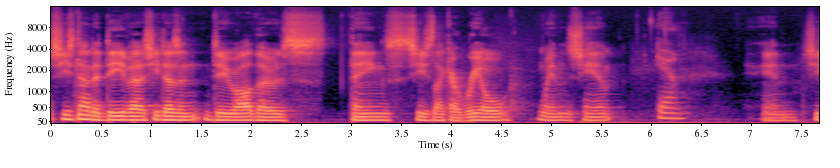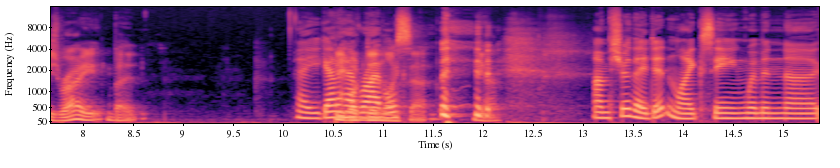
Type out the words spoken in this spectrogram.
she's not a diva. She doesn't do all those things. She's like a real women's champ, yeah. and she's right. But Hey, you gotta have rivals. Like. Yeah. I'm sure they didn't like seeing women uh,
